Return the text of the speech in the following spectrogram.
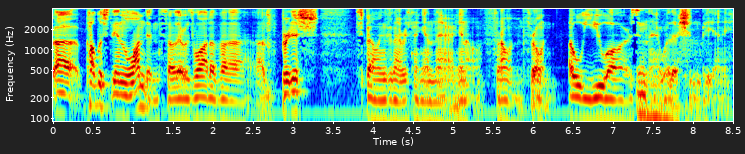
uh, published in London, so there was a lot of uh, uh, British spellings and everything in there. You know, throwing throwing O U R's in there where there shouldn't be any.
